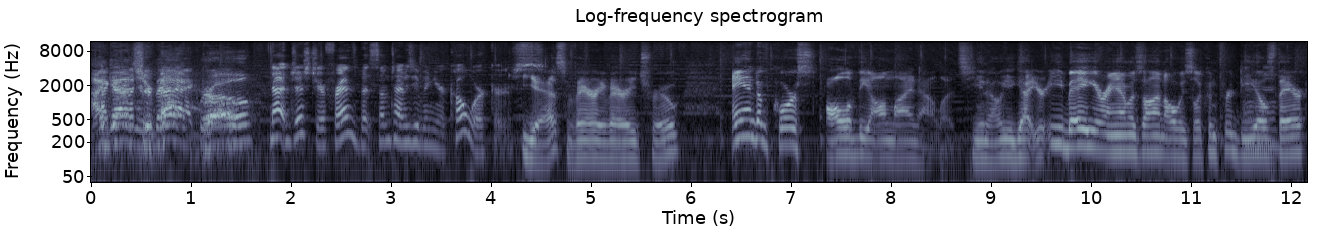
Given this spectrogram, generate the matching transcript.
I got your back, bro. Not just your friends, but sometimes even your coworkers. Yes, very, very true. And of course, all of the online outlets. You know, you got your eBay, your Amazon, always looking for deals mm -hmm. there.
